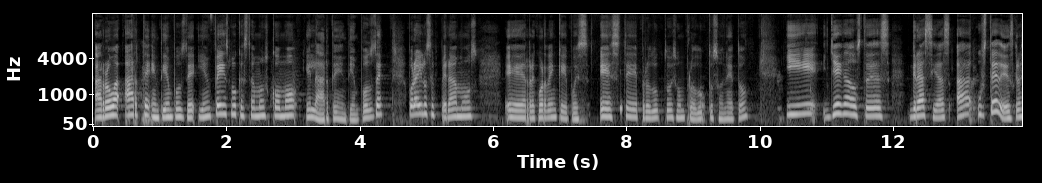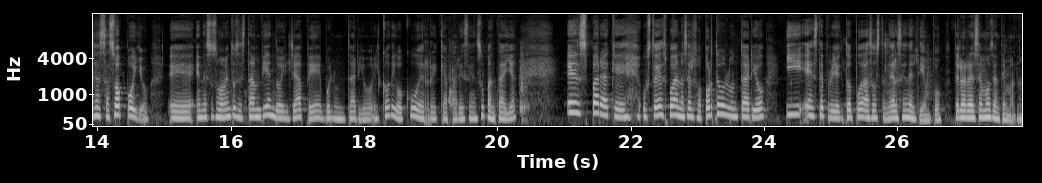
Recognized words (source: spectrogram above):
arroba arte en tiempos de y en Facebook estamos como el arte en tiempos de. Por ahí los esperamos. Eh, recuerden que pues este producto es un producto soneto y llega a ustedes gracias a ustedes, gracias a su apoyo. Eh, en estos momentos están viendo el YAPE voluntario, el código QR que aparece en su pantalla es para que ustedes puedan hacer su aporte voluntario y este proyecto pueda sostenerse en el tiempo. Te lo agradecemos de antemano.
